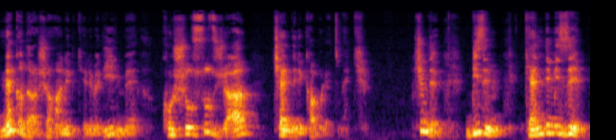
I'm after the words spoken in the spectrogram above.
Ne kadar şahane bir kelime değil mi? Koşulsuzca kendini kabul etmek. Şimdi bizim kendimizi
